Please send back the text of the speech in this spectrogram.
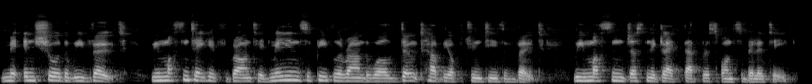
ensure that we vote. We mustn't take it for granted. Millions of people around the world don't have the opportunity to vote. We mustn't just neglect that responsibility.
